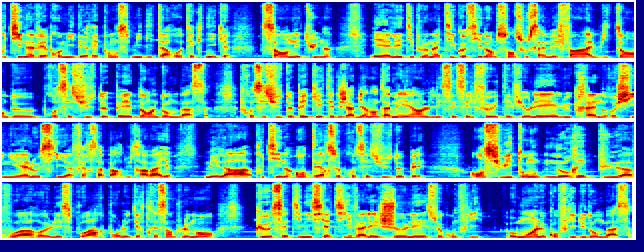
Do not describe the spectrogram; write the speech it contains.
Poutine avait promis des réponses militaro-techniques, ça en est une. Et elle est diplomatique aussi dans le sens où ça met fin à huit ans de processus de paix dans le Donbass. Processus de paix qui était déjà bien entamé. Hein. Les cessez-le-feu étaient violés, l'Ukraine rechignait elle aussi à faire sa part du travail. Mais là, Poutine enterre ce processus de paix. Ensuite, on aurait pu avoir l'espoir, pour le dire très simplement, que cette initiative allait geler ce conflit au moins le conflit du Donbass.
